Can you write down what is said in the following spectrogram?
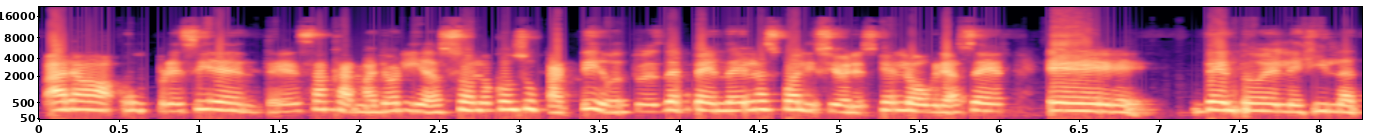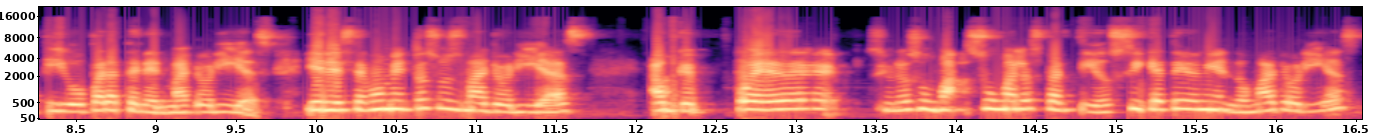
para un presidente sacar mayoría solo con su partido. Entonces depende de las coaliciones que logre hacer eh, dentro del legislativo para tener mayorías. Y en este momento sus mayorías, aunque puede, si uno suma, suma los partidos, sigue teniendo mayorías,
